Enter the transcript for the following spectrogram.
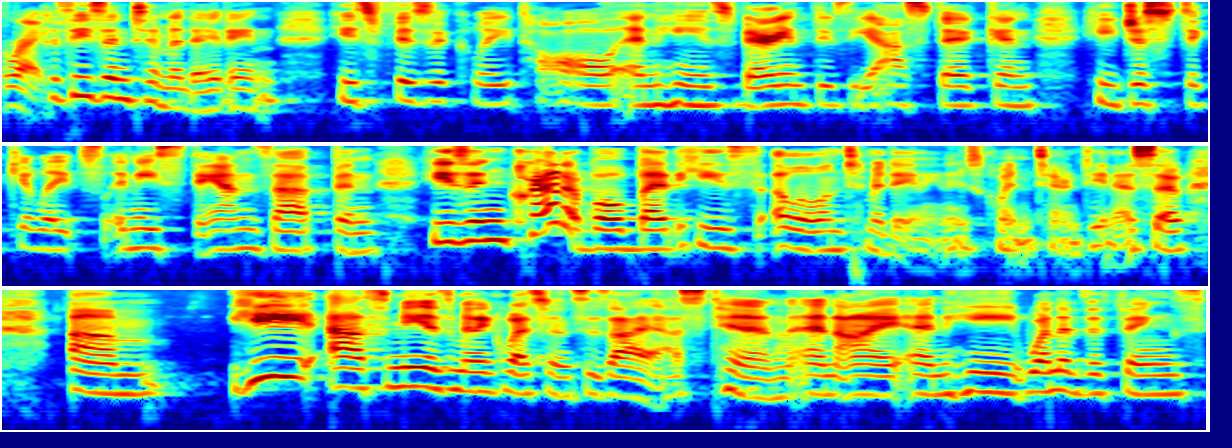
Right. Because he's intimidating. He's physically tall and he's very enthusiastic and he gesticulates and he stands up and he's incredible, but he's a little intimidating. He's Quentin Tarantino. So um, he asked me as many questions as I asked him, and I and he one of the things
